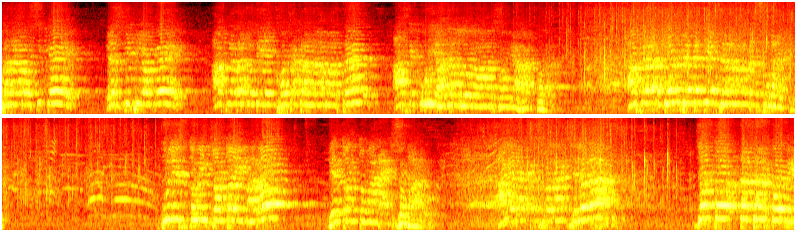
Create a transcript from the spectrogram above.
থানার ওসি কে এসডিপিও কে আপনারা যদি এই খোঁচাটা না মারতেন, আজকে কুড়ি হাজার লোক আমার সঙ্গে হাত করা আপনারা জোর বেঁধে দিয়েছেন আমাদের সবাইকে পুলিশ তুমি যতই মারো, বেতন তোমার একশো বারো। আগের একটা স্লোগান ছিল না? যত অত্যাচার করবে,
